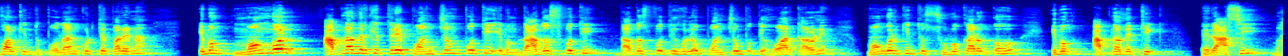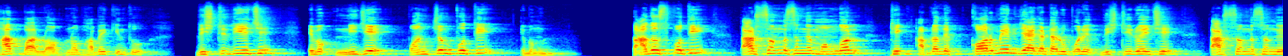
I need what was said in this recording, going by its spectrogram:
ফল কিন্তু প্রদান করতে পারে না এবং মঙ্গল আপনাদের ক্ষেত্রে পঞ্চমপতি এবং দ্বাদশপতি দ্বাদশপতি হলো পঞ্চমপতি হওয়ার কারণে মঙ্গল কিন্তু শুভকারক গ্রহ এবং আপনাদের ঠিক রাশি ভাব বা লগ্নভাবে কিন্তু দৃষ্টি দিয়েছে এবং নিজে পঞ্চমপতি এবং দ্বাদশপতি, তার সঙ্গে সঙ্গে মঙ্গল ঠিক আপনাদের কর্মের জায়গাটার উপরে দৃষ্টি রয়েছে, তার সঙ্গে সঙ্গে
